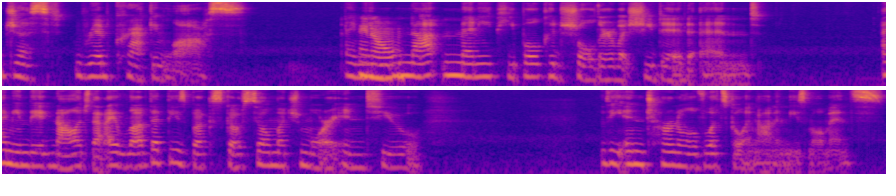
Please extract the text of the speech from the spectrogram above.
just rib cracking loss. I mean, know. not many people could shoulder what she did, and I mean, they acknowledge that. I love that these books go so much more into the internal of what's going on in these moments.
